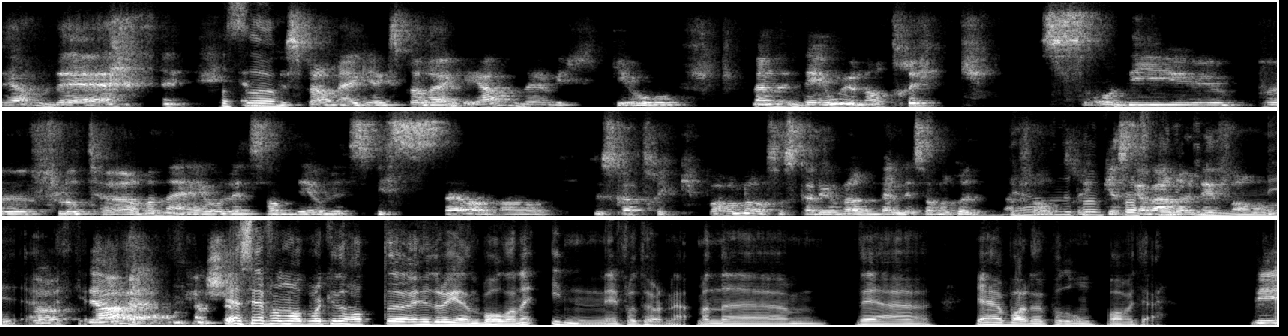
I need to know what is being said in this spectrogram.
ja det Altså, Du spør meg, jeg spør deg. Ja, det virker jo Men det er jo under trykk. Og de flottørene er jo litt sånn De er jo litt spisse. og du skal ha trykkbeholder, så skal det jo være veldig sånn runde Ja, for trykket skal være uniformt. jeg. Ja, ja, jeg ser for meg at man kunne hatt eh, hydrogenbeholderne inni fotørene, ja. men uh, det er, jeg er bare på økonom, hva vet jeg. Vi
